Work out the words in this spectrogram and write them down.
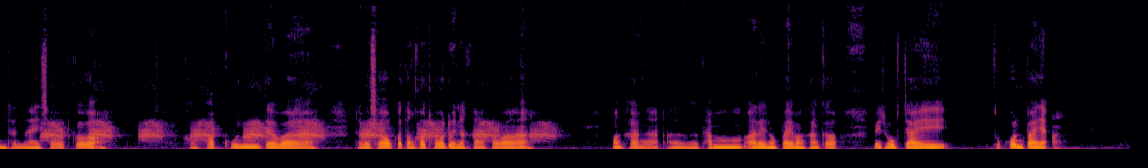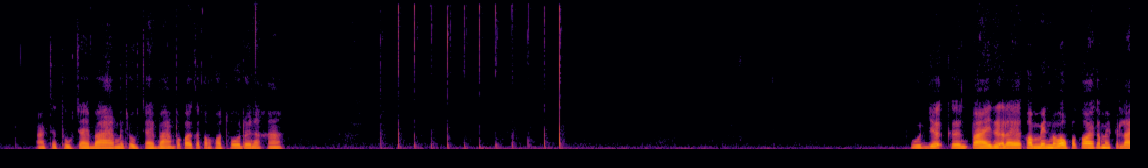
ๆท่านไหนชอบก็ขอขอบคุณ แต่ว่าถ้าไม่ชอบก็ต้องขอโทษด้วยนะคะ เพราะว่าบางครั้งอะเออทำอะไรลงไป บางครั้งก็ไม่ถูกใจทุกคนไปอะ อาจจะถูกใจบ้างไม่ถูกใจบ้างป้าก้อยก็ต้องขอโทษด้วยนะคะพูดเยอะเกินไปหรืออะไรคอมเมนต์มาบอกป้าก้อยก็ไม่เป็นไร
